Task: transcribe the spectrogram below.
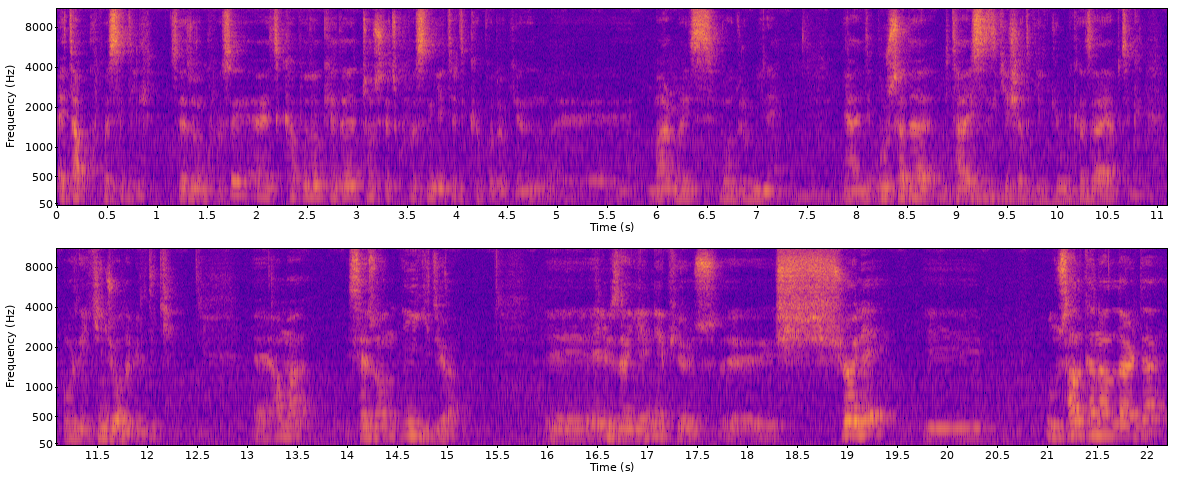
etap kupası değil, sezon kupası. Evet, Kapadokya'da Tosfet kupasını getirdik Kapadokya'nın. E, Marmaris, Bodrum yine geldi. Bursa'da bir talihsizlik yaşadık. İlk gün bir kaza yaptık. Orada ikinci olabildik. E, ama sezon iyi gidiyor. E, elimizden geleni yapıyoruz. E, şöyle, e, ulusal kanallarda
